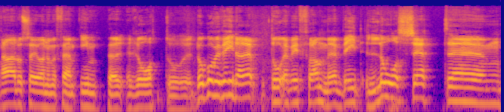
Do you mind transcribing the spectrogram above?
ja, då säger jag nummer 5, Imperator. Då går vi vidare. Då är vi framme vid låset. Eh,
